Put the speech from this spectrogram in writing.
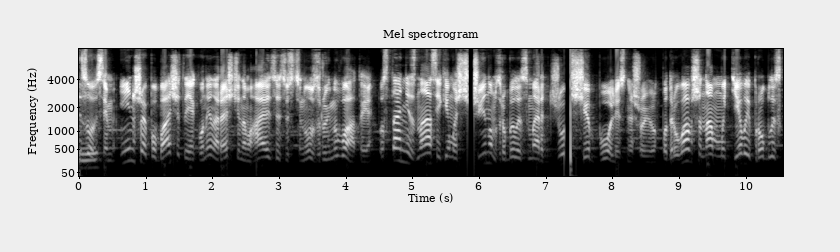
І зовсім інше побачити, як вони нарешті намагаються цю стіну зруйнувати. Останні з нас якимось чином зробили смерть Джо ще боліснішою, подарувавши нам миттєвий проблиск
